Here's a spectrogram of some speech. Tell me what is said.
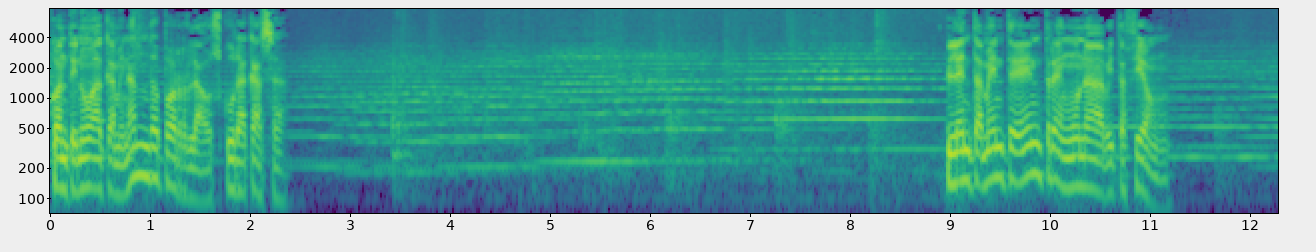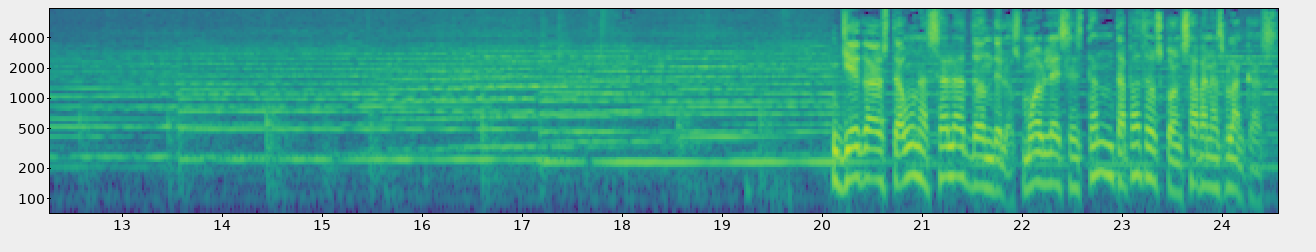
Continúa caminando por la oscura casa. Lentamente entra en una habitación. Llega hasta una sala donde los muebles están tapados con sábanas blancas.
